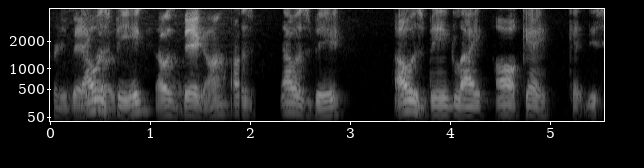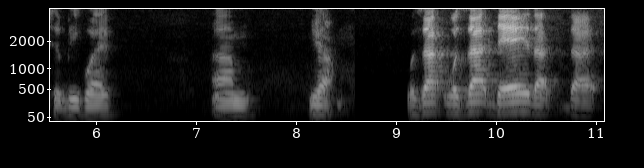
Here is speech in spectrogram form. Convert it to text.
pretty big. that was big. That was big, huh? That was that was big. That was big. Like oh, okay, okay, this is a big wave. Um, yeah. Was that was that day that that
